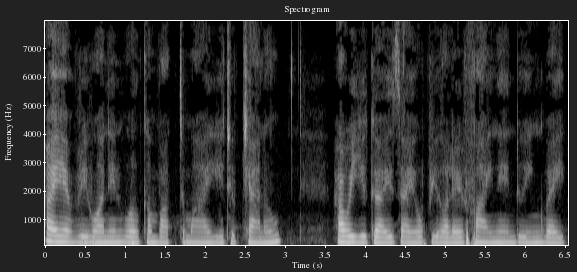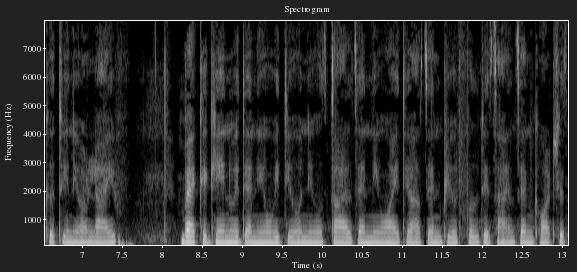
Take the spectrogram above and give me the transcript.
Hi everyone and welcome back to my YouTube channel. How are you guys? I hope you all are fine and doing very good in your life. Back again with a new video, new styles and new ideas and beautiful designs and gorgeous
